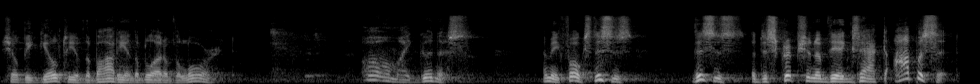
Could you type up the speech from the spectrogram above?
shall be guilty of the body and the blood of the Lord. Oh my goodness. I mean, folks, this is, this is a description of the exact opposite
